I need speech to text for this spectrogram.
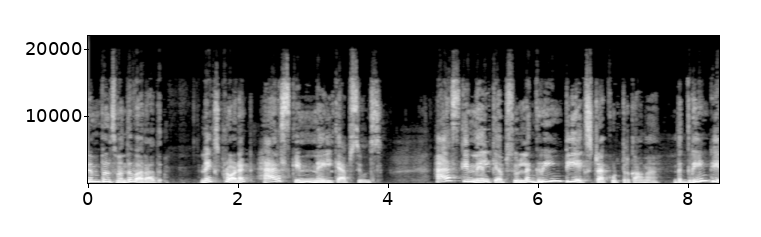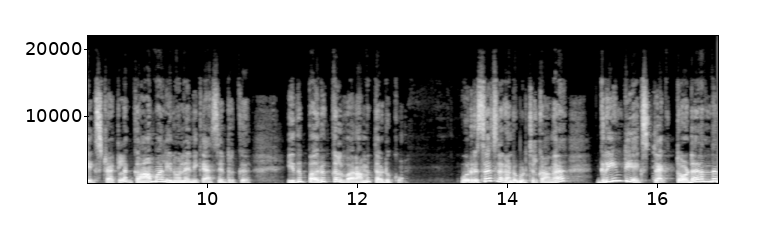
பிம்பிள்ஸ் வந்து வராது. Next product hair skin nail capsules hair skin nail கேப்சூல்ல கிரீன் டீ எக்ஸ்ட்ராக்ட் கொடுத்துருக்காங்க. இந்த கிரீன் டீ எக்ஸ்ட்ராக்ட்ல காமா லினோலெனிக் ஆசிட் இருக்கு. இது பருக்கள் வராம தடுக்கும். ஒரு ரிசர்ச்ல கண்டுபிடிச்சிருக்காங்க. கிரீன் டீ எக்ஸ்ட்ராக்ட் தொடர்ந்து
